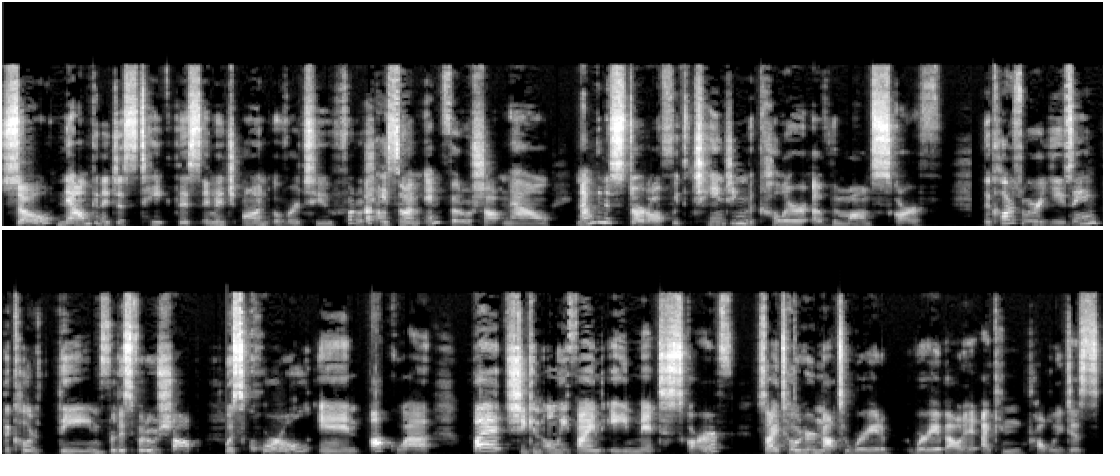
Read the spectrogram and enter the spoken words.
So now I'm going to just take this image on over to Photoshop. Okay, so I'm in Photoshop now, and I'm going to start off with changing the color of the mom's scarf. The colors we were using, the color theme for this Photoshop was coral and aqua, but she can only find a mint scarf, so I told her not to worry, to worry about it. I can probably just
